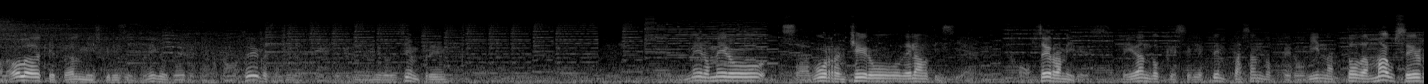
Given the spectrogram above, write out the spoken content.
Hola, hola, ¿qué tal mis queridos amigos de amigo de siempre. El mero mero sabor ranchero de la noticia. José Ramírez, esperando que se le estén pasando pero bien a toda Mauser.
